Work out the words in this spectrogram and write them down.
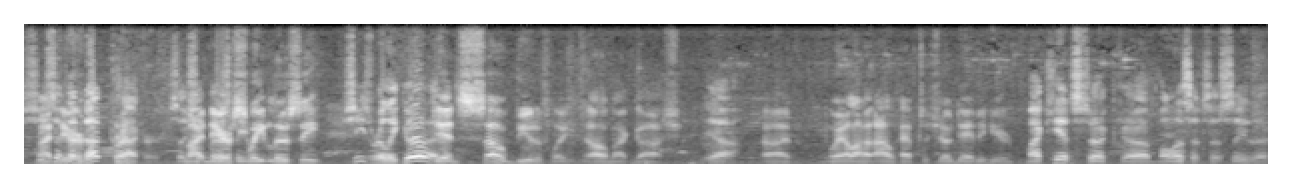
She's My in dear- the Nutcracker. So My dear be- sweet Lucy She's really good. did so beautifully. Oh my gosh. Yeah. Uh, well, I, I'll have to show Debbie here. My kids took uh, Melissa to see the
